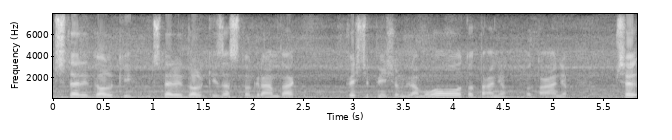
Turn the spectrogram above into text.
4 dolki, 4 dolki za 100 gram, tak? 250 gram. O, to tanio, to tanio. Prze,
